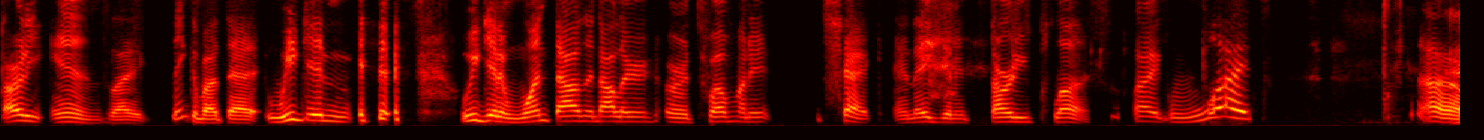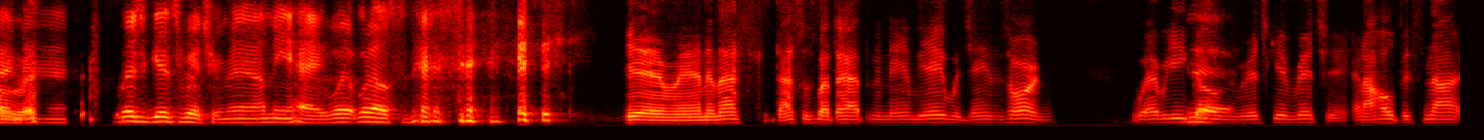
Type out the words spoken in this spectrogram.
30 M's. Like, think about that. We getting we getting one thousand dollar or twelve hundred check and they getting 30 plus. Like what? Oh, hey, man. Rich gets richer, man. I mean, hey, what, what else is there to say? yeah, man, and that's that's what's about to happen in the NBA with James Harden. Wherever he goes, rich get richer. And I hope it's not.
